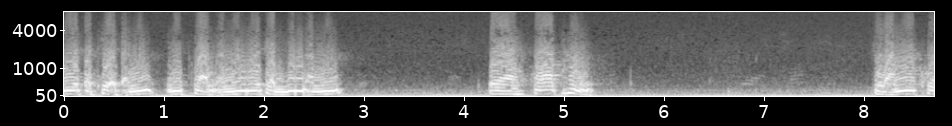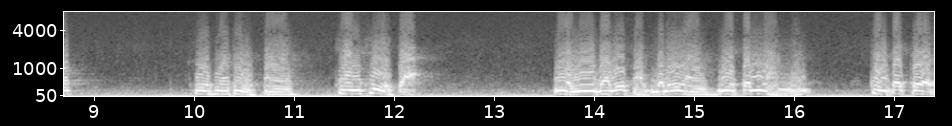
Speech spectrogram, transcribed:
ในประเทศอันนั้นในแคว้นอันนั้นในแผ่นดินอันนั้นแต่พอท่านสวรรคตคือพอท่านตายแทนที่จะไม่มีบริษัทบริวารไม่เป็นอย่างนั้นท่านไปเกิด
